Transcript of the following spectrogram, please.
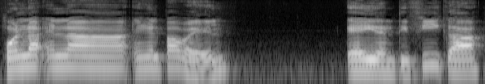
Ponla en, la, en el papel e identifica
